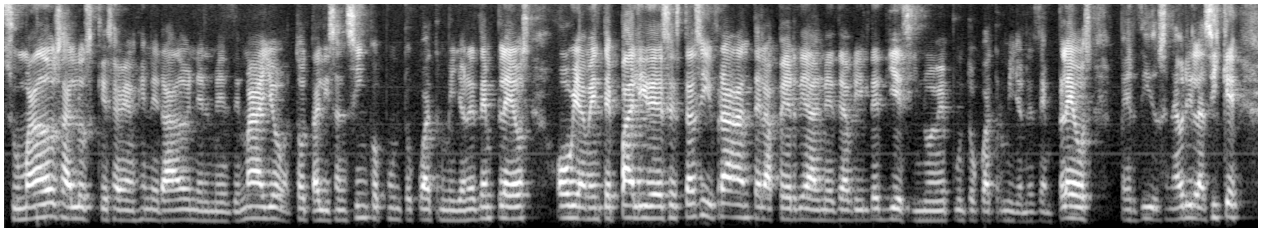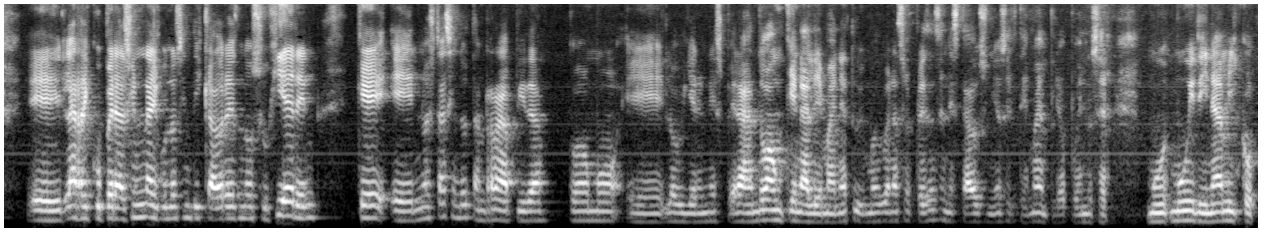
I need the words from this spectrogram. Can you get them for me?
sumados a los que se habían generado en el mes de mayo, totalizan 5.4 millones de empleos. Obviamente palidece esta cifra ante la pérdida del mes de abril de 19.4 millones de empleos perdidos en abril. Así que eh, la recuperación en algunos indicadores nos sugieren que eh, no está siendo tan rápida como eh, lo vienen esperando, aunque en Alemania tuvimos buenas sorpresas, en Estados Unidos el tema de empleo puede no ser muy, muy dinámico.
